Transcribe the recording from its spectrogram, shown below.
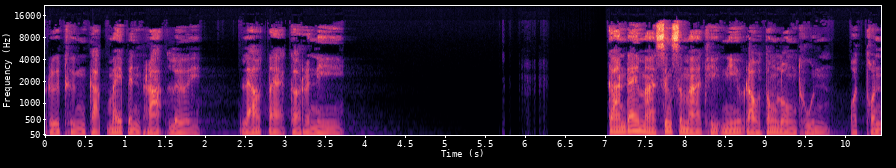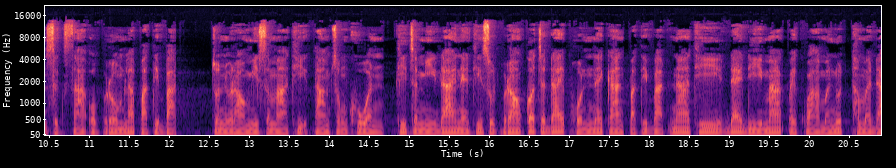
หรือถึงกับไม่เป็นพระเลย แล้วแต่กรณี การได้มาซึ่งสมาธินี้เราต้องลงทุน อดทนศึกษาอบรมและปฏิบัติ จนเรามีสมาธิตามสมควรที่จะมีได้ในที่สุดเราก็จะได้ผลในการปฏิบัติหน้าที่ได้ดีมากไปกว่ามนุษย์ธรรมด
